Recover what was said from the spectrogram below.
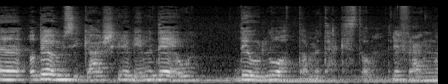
Uh, och det är ju musik jag har skrivit, men det är ju, det är ju låtar med text och refräng.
